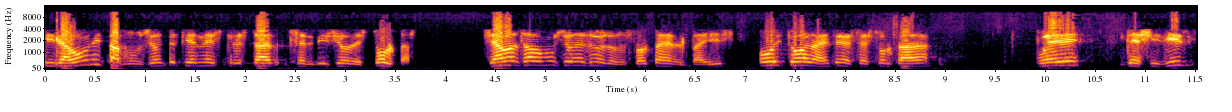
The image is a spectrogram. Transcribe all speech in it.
y la única función que tiene es prestar servicio de escoltas. Se ha avanzado mucho en eso de los escoltas en el país. Hoy toda la gente está escoltada puede decidir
